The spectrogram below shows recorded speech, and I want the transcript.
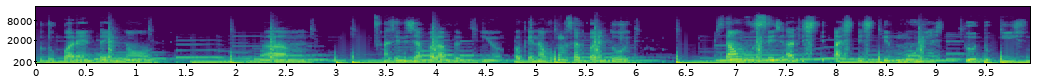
Tudo 49. Um, assim diz a palavra do Senhor. Ok, não, vou começar do 48. São vocês as testemunhas de tudo isto.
